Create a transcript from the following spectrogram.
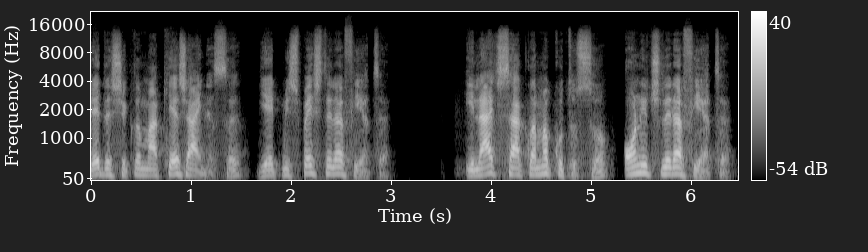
LED ışıklı makyaj aynası 75 lira fiyatı. İlaç saklama kutusu 13 lira fiyatı.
